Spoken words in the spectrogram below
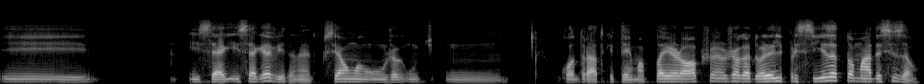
e, e, segue, e segue a vida, né? Se é um, um, um, um, contrato que tem uma player option, o jogador ele precisa tomar a decisão.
